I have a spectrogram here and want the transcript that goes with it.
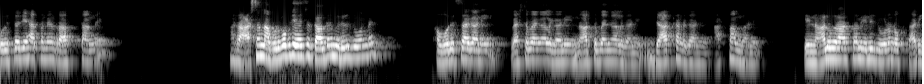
ఒరిస్సా చేస్తాను నేను రాష్ట్రాన్ని రాష్ట్రాన్ని అప్పటికప్పుడు చేసాడు కాదు మీరు వెళ్ళి చూడండి. ఒరిస్సా కానీ వెస్ట్ బెంగాల్ కానీ నార్త్ బెంగాల్ కానీ జార్ఖండ్ కానీ అస్సాం కానీ ఈ నాలుగు రాష్ట్రాలు వెళ్ళి చూడండి ఒకసారి.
